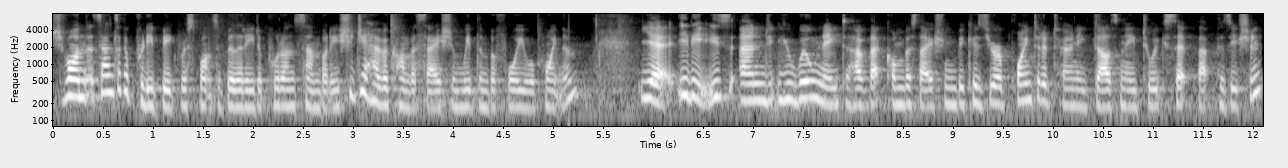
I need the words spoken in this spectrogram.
Siobhan, that sounds like a pretty big responsibility to put on somebody. Should you have a conversation with them before you appoint them? Yeah, it is, and you will need to have that conversation because your appointed attorney does need to accept that position.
